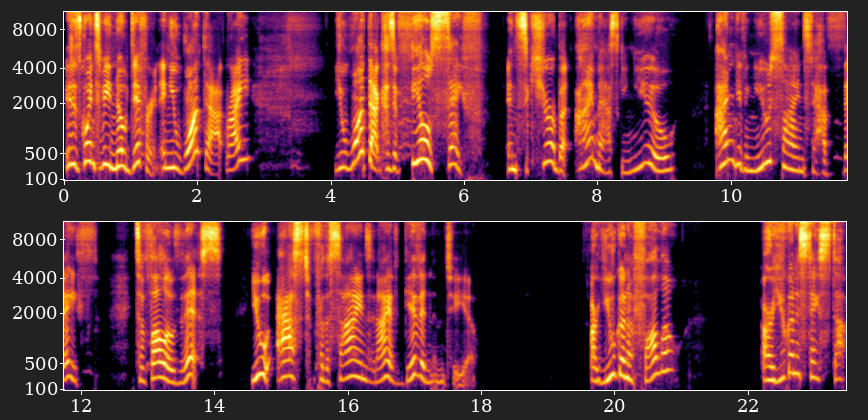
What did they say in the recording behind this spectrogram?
It is going to be no different. And you want that, right? You want that because it feels safe and secure. But I'm asking you, I'm giving you signs to have faith to follow this. You asked for the signs, and I have given them to you. Are you going to follow? Are you going to stay stuck?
